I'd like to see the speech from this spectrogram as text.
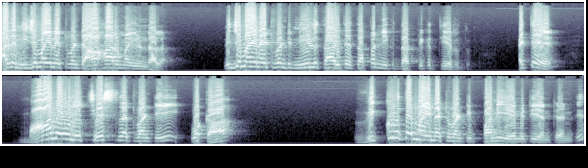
అది నిజమైనటువంటి ఆహారం అయి ఉండాలి. నిజమైనటువంటి నీళ్ళు తాగితే తప్ప నీకు దప్పిక తీరదు. అయితే మానవులు చేసినటువంటి ఒక వికృతమైనటువంటి పని ఏమిటి అంటే అండి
